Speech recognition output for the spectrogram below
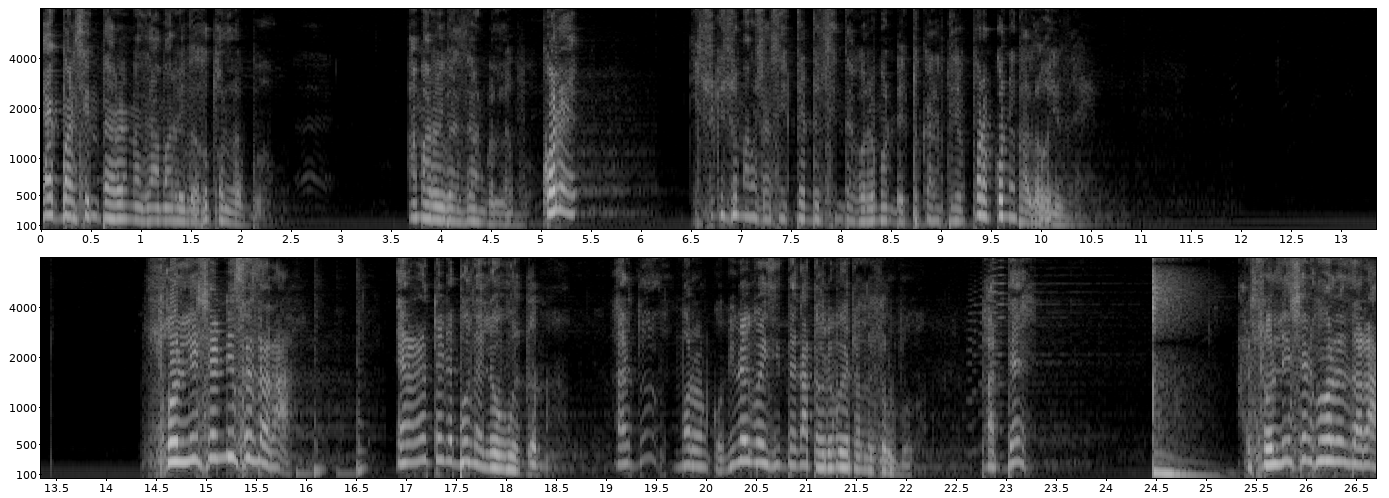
একবার চিন্তা হয় না যে আমার ওইবার হতন লাগবো। আমার ওইবার জানবার লাগবো। করে। কিছু কিছু মানুষ আছে, একটু একটু চিন্তা করে, মনটা একটু খারাপ দিয়ে পরক্ষণে ভালো হয়ে যায়। চল্লিশের নিচে যারা, এরা তো এটা বোঝাইলেও বুঝতো না। আর তো মরণ কোন চিন্তা কাতা হইলে বই তাহলে চলবো। বাদ দে। আর চল্লিশের পরে যারা,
